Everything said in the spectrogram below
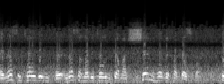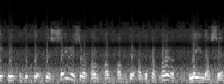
and Nassim told him, uh, Nassim Nabi told him, Gam Hashem hevech hakasba. The, the, shirish of, of, of, the of the kapara lay in Hashem.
